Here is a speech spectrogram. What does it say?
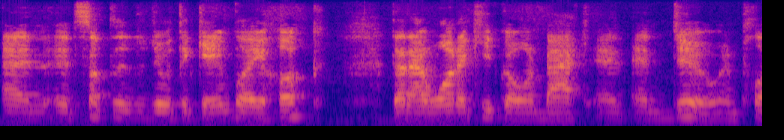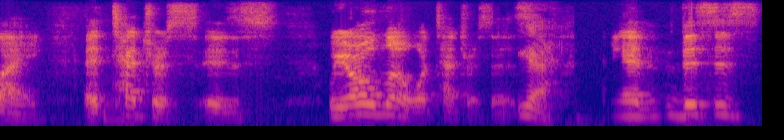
and it's something to do with the gameplay hook that i want to keep going back and, and do and play. And tetris is we all know what tetris is. Yeah. And this is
